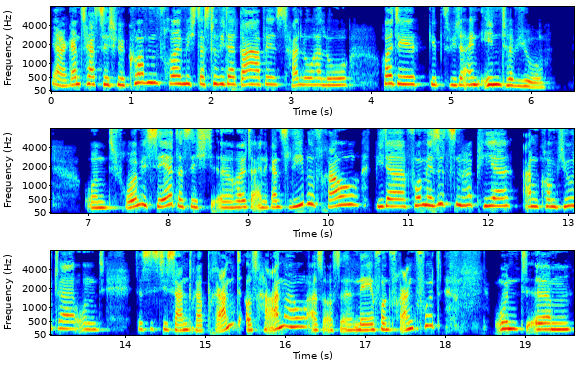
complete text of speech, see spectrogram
Ja, ganz herzlich willkommen. Freue mich, dass du wieder da bist. Hallo, hallo. Heute gibt's wieder ein Interview. Und ich freue mich sehr, dass ich äh, heute eine ganz liebe Frau wieder vor mir sitzen habe hier am Computer. Und das ist die Sandra Brandt aus Hanau, also aus der Nähe von Frankfurt. Und ähm,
